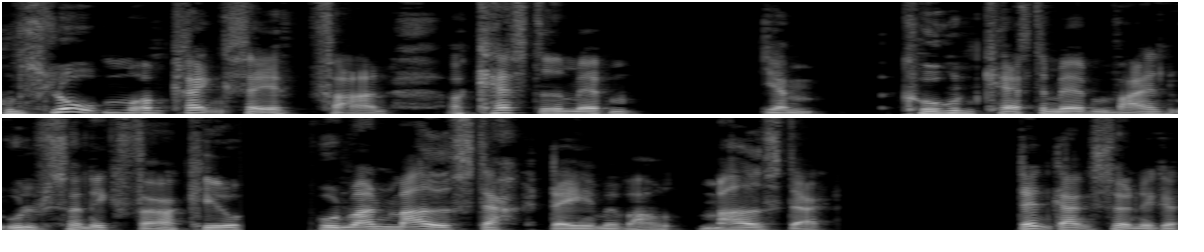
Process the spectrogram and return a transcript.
Hun slog dem omkring, sagde faren, og kastede med dem. Jamen, kunne hun kaste med dem, var en ulv sådan ikke 40 kilo. Hun var en meget stærk dame, var hun. Meget stærk. Dengang, Sønneke,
